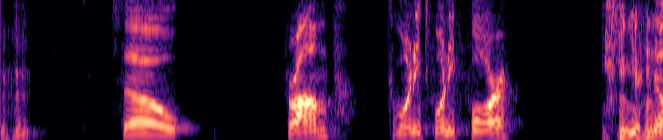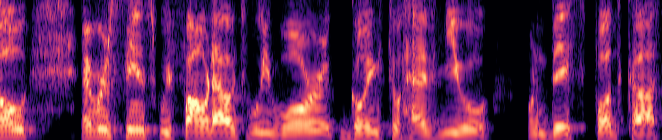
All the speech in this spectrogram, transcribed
Mm-hmm. So, Trump 2024. you know, ever since we found out we were going to have you on this podcast,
